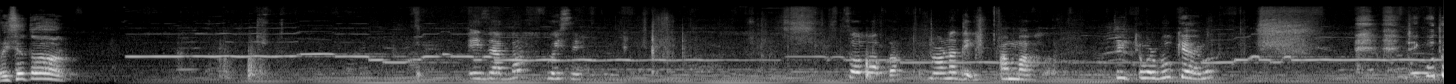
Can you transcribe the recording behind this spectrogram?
হইছে তোর? এই যে আব্বা হইছে। চলো আব্বা রওনা দেই। আম্মা তুই একটু আমার বুকে আয় মা। ঠিক মতো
